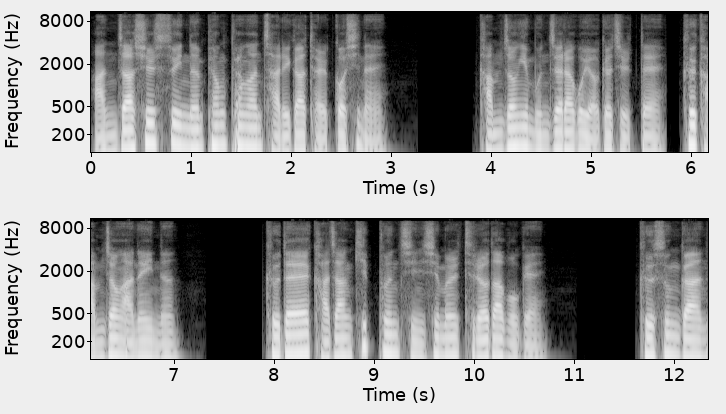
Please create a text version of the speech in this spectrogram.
앉아 쉴 수 있는 평평한 자리가 될 것이네. 감정이 문제라고 여겨질 때 그 감정 안에 있는 그대의 가장 깊은 진심을 들여다보게. 그 순간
